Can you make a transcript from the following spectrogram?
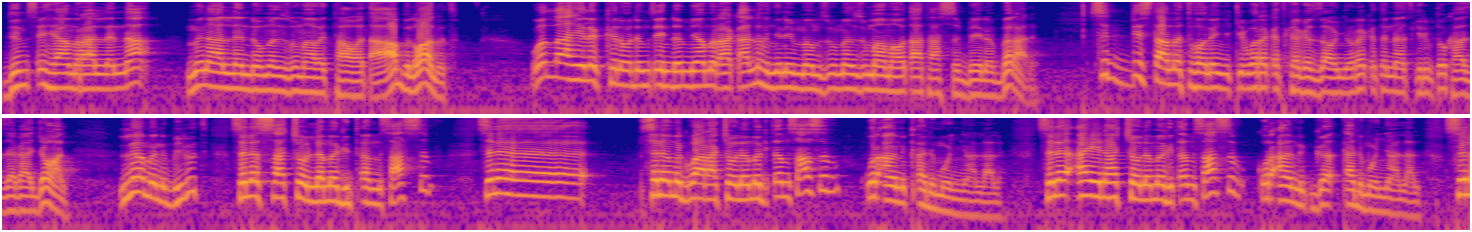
ድምፅህ ያምራልና ምን አለ እንደው መንዙማ ብታወጣ ብሎ አሉት። ወላሂ ልክ ነው ድምፄ እንደሚያምር አውቃለሁ እኔም መንዙማ ማውጣት አስቤ ነበር አለ። ስድስት ዓመት ሆነኝ ወረቀት ከገዛውኝ ወረቀትና እስክሪብቶ ካዘጋጀዋል። ለምን ቢሉት ስለ እሳቸውን ለመግጠም ሳስብ ስለ ስነ ምግባራቸው ለመግጠም ሳስብ ቁርአን ቀድሞኛል አለ ስለ አይናቸው ለመግጠም ሳስብ ቁርአን ቀድሞኛል አለ ስለ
